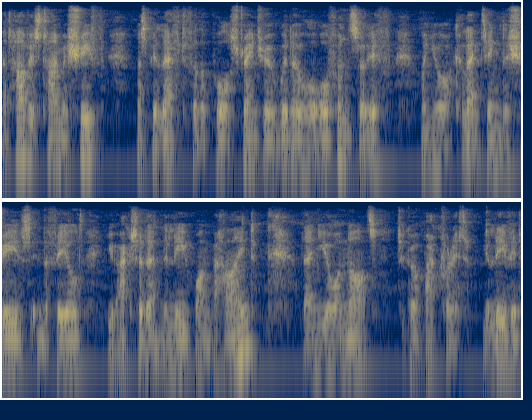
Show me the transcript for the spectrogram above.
At harvest time, a sheaf must be left for the poor stranger, widow, or orphan, so if, when you're collecting the sheaves in the field, you accidentally leave one behind, then you're not to go back for it. You leave it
